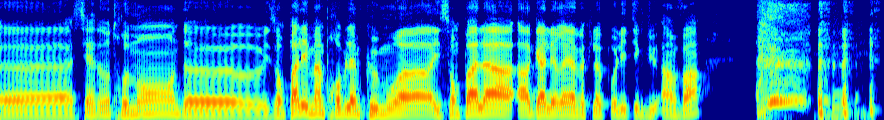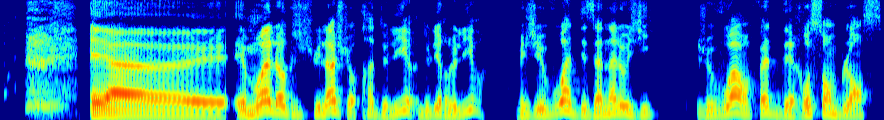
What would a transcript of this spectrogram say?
Euh, c'est un autre monde. Euh, ils n'ont pas les mêmes problèmes que moi. Ils sont pas là à galérer avec la politique du 1-20. et, euh, et moi, donc, je suis là, je suis en train de lire, de lire le livre, mais je vois des analogies. Je vois en fait des ressemblances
